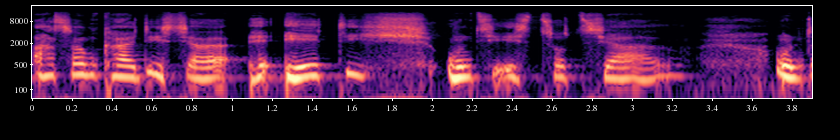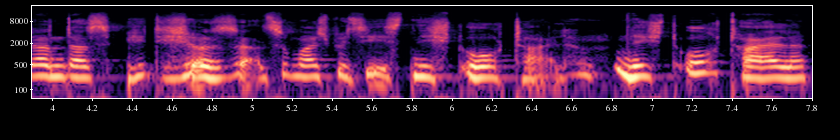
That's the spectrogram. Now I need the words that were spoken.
Achtsamkeit ist ja ethisch und sie ist sozial. Und dann das ethische, also zum Beispiel, sie ist nicht urteilen. Nicht urteilen,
